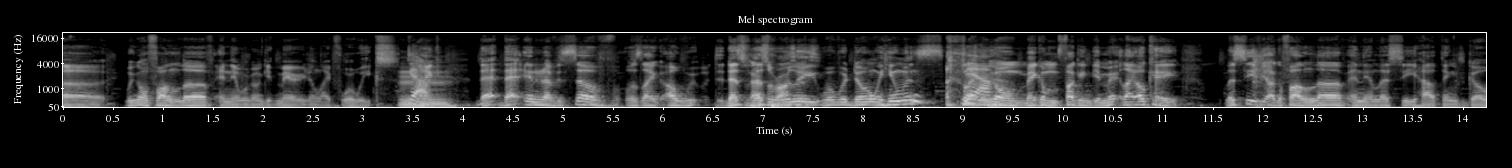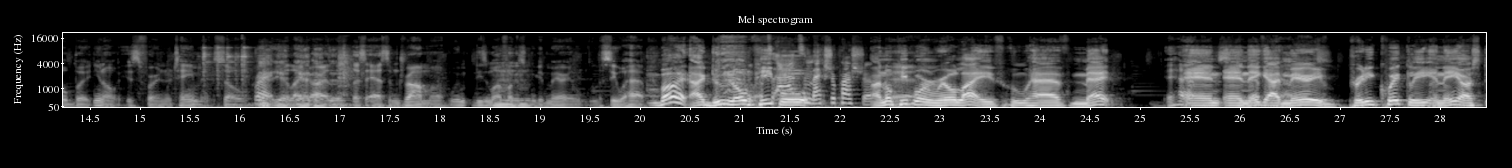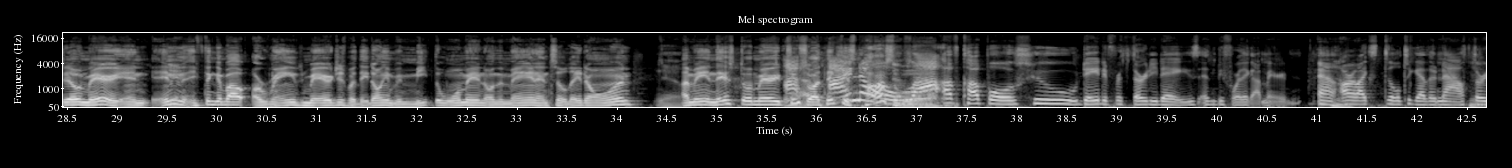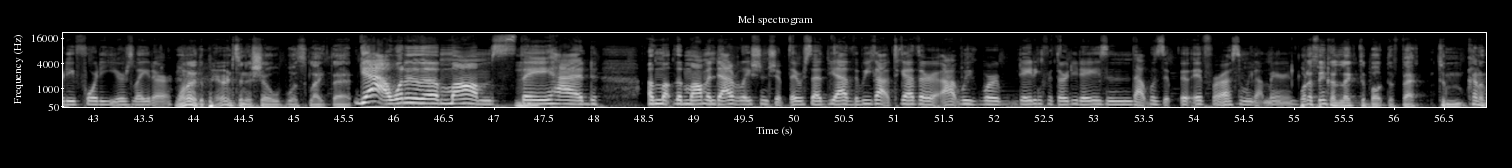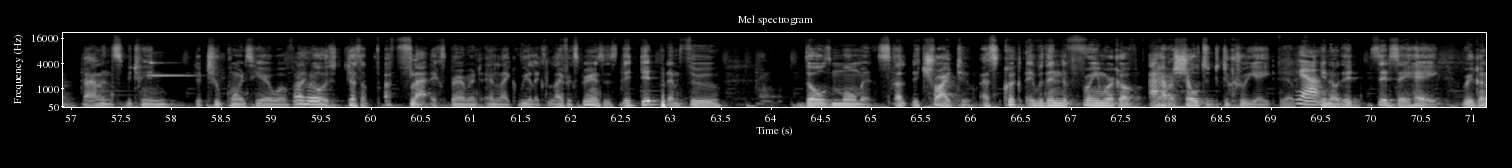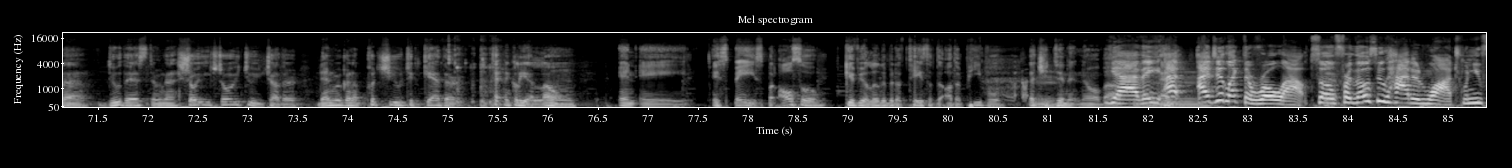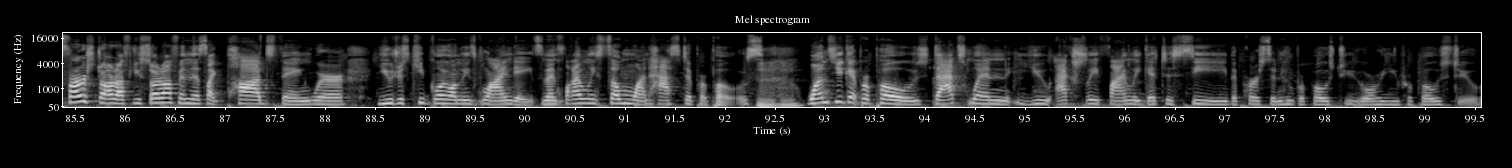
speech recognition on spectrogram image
uh, we're gonna fall in love and then we're gonna get married in like four weeks. Yeah. Like that that in and of itself was like, oh, we, that's that's what really what we're doing with humans. like Yeah. we're gonna make them fucking get married. Like okay, let's see if y'all can fall in love and then let's see how things go. But you know, it's for entertainment. So Right. they're Yeah, like, yeah, all right, that- let's, let's add some drama. We, these motherfuckers mm-hmm. gonna get married. Let's see what happens. But I do know add people. some extra pressure. I know people in real life who have met It and and they got definitely married pretty quickly, and they are still married. And, and Yeah. you think about arranged marriages, but they don't even meet the woman or the man until later on. Yeah. I mean, they're still married too, so I think it's possible. I know possible. a lot of couples who dated for 30 days and before they got married and are like still together now 30 40 years later One of the parents in the show was like that. yeah one of the moms Mm-hmm. they had a, mo- the mom and dad relationship they were said yeah we got together uh, we were dating for 30 days and that was it, it for us and we got married What I think I liked about the fact to kind of balance between the two points here of like, oh, it's just a, a flat experiment and like real ex- life experiences. They did put them through those moments. Uh, they tried to as quickly within the framework of I have a show to, to create. Yeah. You know, they did say, hey, we're gonna do this. Then we're gonna show you show you to each other. Then we're gonna put you together, technically alone, in a a space, but also give you a little bit of taste of the other people that you didn't know about. Yeah, they. And- I, I did like the rollout. So for those who hadn't watched, when you first start off, you start off in this like pods thing where you just keep going on these blind dates, and then finally someone has to propose. Mm-hmm. Once you get proposed, that's when you actually finally get to see the person who proposed to you or who you proposed to.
